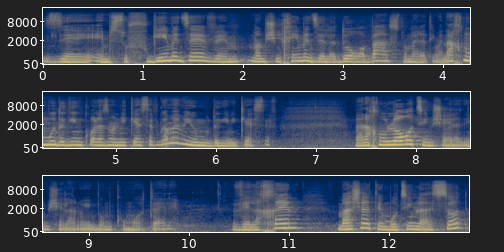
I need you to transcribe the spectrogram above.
זה, הם סופגים את זה והם ממשיכים את זה לדור הבא, זאת אומרת, אם אנחנו מודאגים כל הזמן מכסף, גם הם יהיו מודאגים מכסף. ואנחנו לא רוצים שהילדים שלנו יהיו במקומות האלה. ולכן, מה שאתם רוצים לעשות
